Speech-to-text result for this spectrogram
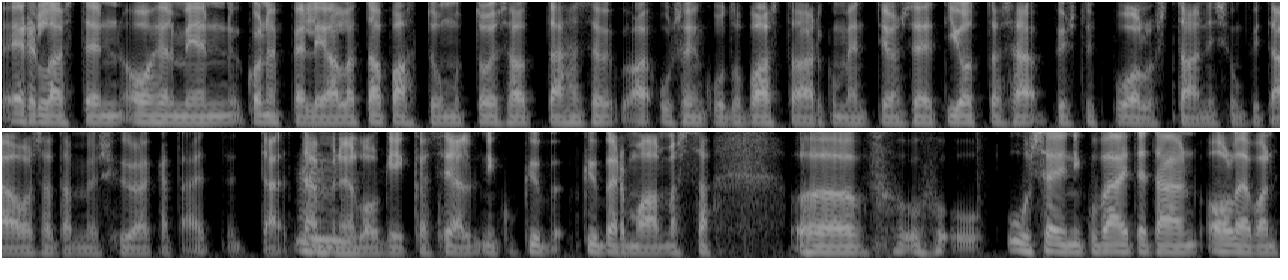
erilaisten ohjelmien konepelialla tapahtuu, mutta toisaalta tähän se usein kuultu vasta-argumentti on se, että jotta sä pystyt puolustamaan, niin sun pitää osata myös hyökätä. Tämmöinen mm. logiikka siellä niin kuin kybermaailmassa ö, usein niin kuin väitetään olevan.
